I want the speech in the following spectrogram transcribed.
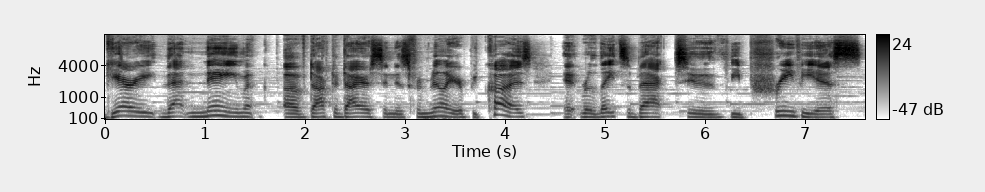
Garry, that name of Dr. Dyerson is familiar because it relates back to the previous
